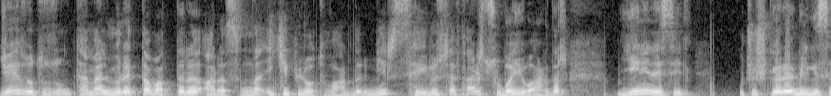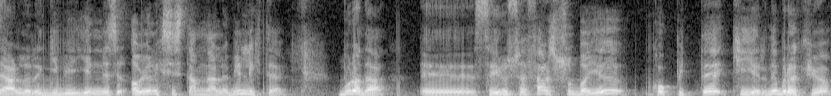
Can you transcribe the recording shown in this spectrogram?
C-130'un temel mürettebatları arasında iki pilotu vardır. Bir seyri sefer subayı vardır. Yeni nesil uçuş görev bilgisayarları gibi yeni nesil aviyonik sistemlerle birlikte burada e, seyir sefer subayı kokpitteki yerini bırakıyor.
